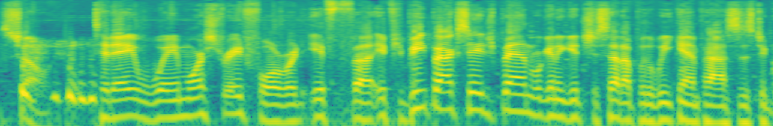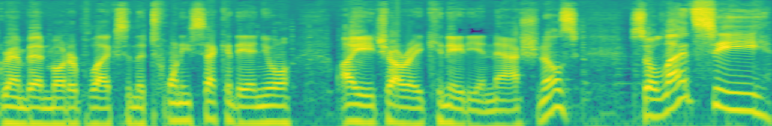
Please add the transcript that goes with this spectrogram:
So today, way more straightforward. If uh, if you beat Backstage Ben, we're going to get you set up with weekend passes to Grand Bend Motorplex in the 22nd annual IHRA Canadian Nationals. So let's see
